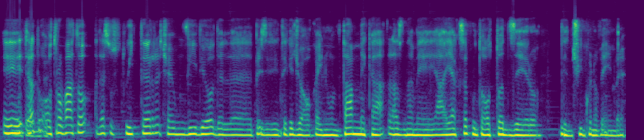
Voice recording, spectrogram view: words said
E tra l'altro ho trovato adesso su Twitter c'è un video del presidente che gioca in un Tammeka Lasname Ajax appunto 8 a 0 del 5 novembre.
